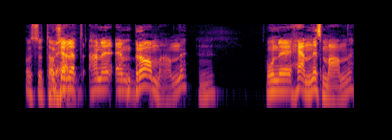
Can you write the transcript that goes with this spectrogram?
Och så tar Hon känner att han är en bra man. Mm. Hon är hennes man.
